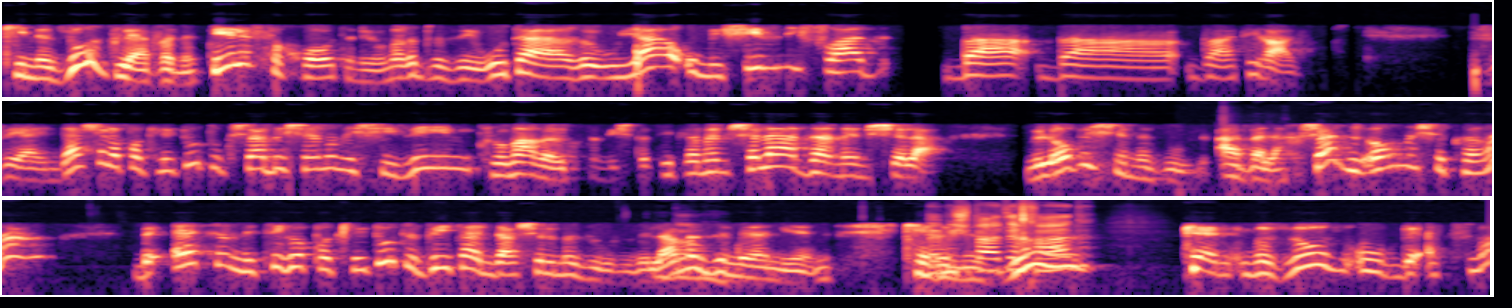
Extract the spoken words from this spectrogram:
כי מזוז, להבנתי לפחות, אני אומרת בזהירות הראויה, הוא משיב נפרד בעתירה הזאת. והעמדה של הפרקליטות הוגשה בשם המשיבים, כלומר היועצת המשפטית לממשלה והממשלה, ולא בשם מזוז. אבל עכשיו, לאור מה שקרה, בעצם נציג הפרקליטות הביא את העמדה של מזוז. ולמה זה מעניין? במשפט אחד? כן, מזוז הוא בעצמו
